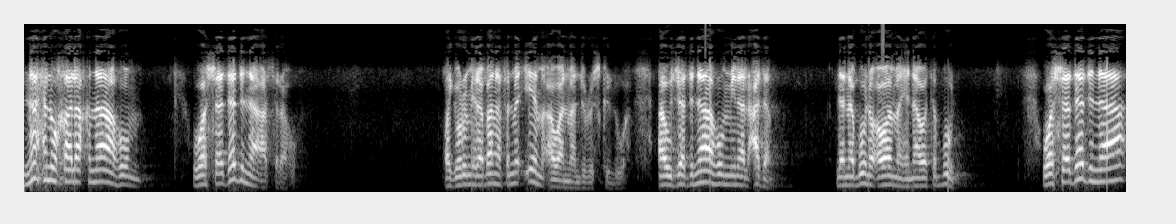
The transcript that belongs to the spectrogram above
نحن خلقناهم وشددنا أسرهم. وقالوا مهربانا فما إيما أوان من دروس كردوا أوجدناهم من العدم. لنبون أوام هنا وتبون وشددنا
